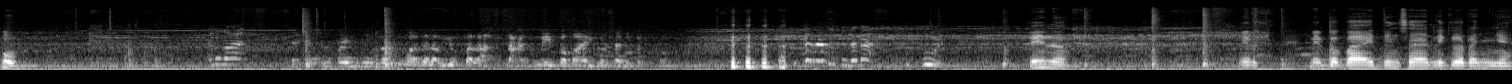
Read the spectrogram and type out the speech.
Oh, Ano nga? Ano pa hindi ba gumagalaw? Yung pala, naka- may babae ko sa likod ko. Ika na tutulala. Uy! ayun oh. May, may babae dun sa likuran niya.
